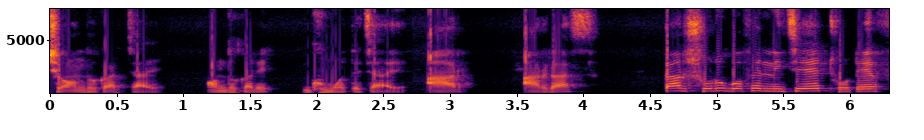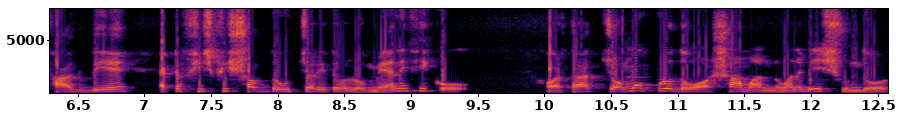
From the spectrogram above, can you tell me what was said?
সে অন্ধকার চায়, অন্ধকারে ঘুমোতে চায়। আর আরগাস তার সরু গোফের নিচে ঠোঁটের ফাঁক দিয়ে একটা ফিসফিস শব্দ উচ্চারিত হলো, ম্যানিফিকো। অর্থাৎ চমকপ্রদ, অসামান্য মানে বেশ সুন্দর।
